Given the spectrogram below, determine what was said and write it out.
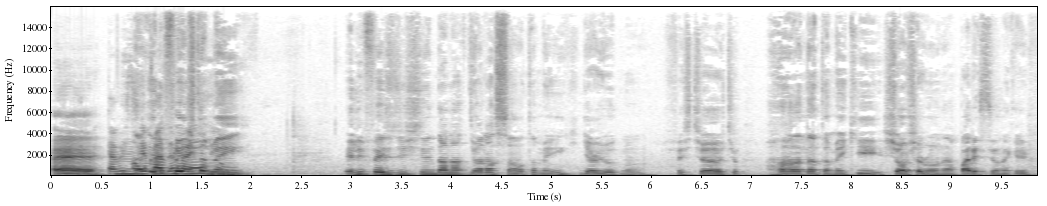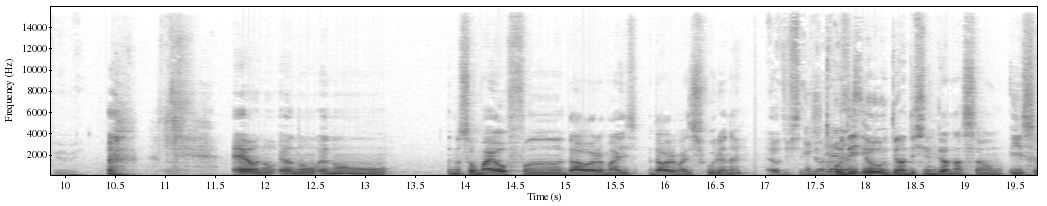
É, Talvez Não, Ele fez mais também. Ele fez o Destino da de uma Nação também, que Gary Oldman fez Churchill. Hannah também, que Saoirse Ronan apareceu naquele filme. é eu não, eu não, eu não, eu não sou o maior fã da hora mais, da hora mais escura, né? É o Destino É de uma Nação. de, eu, de uma Destino de uma Nação, isso,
